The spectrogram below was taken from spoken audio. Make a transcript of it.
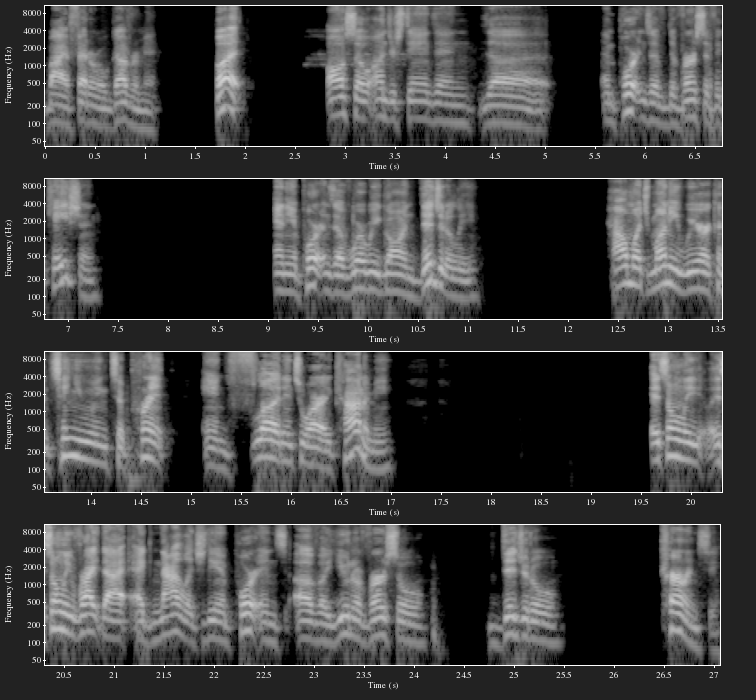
by a federal government, but also understanding the importance of diversification and the importance of where we're going digitally, how much money we are continuing to print and flood into our economy. It's only it's only right that I acknowledge the importance of a universal digital currency.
